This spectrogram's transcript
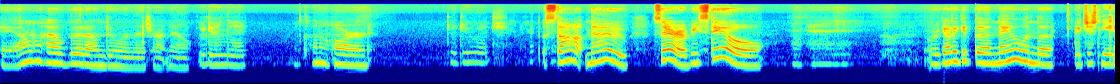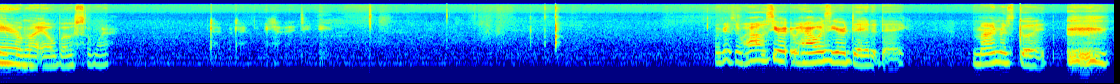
Okay, I don't know how good I'm doing this right now. You're doing good. It's kind of hard. To do it. Stop! No, Sarah, be still. Okay. We gotta get the nail in the. I just need to Camera. put my elbow somewhere. Okay, okay, okay. Okay, so how's your how was your day today? Mine was good.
